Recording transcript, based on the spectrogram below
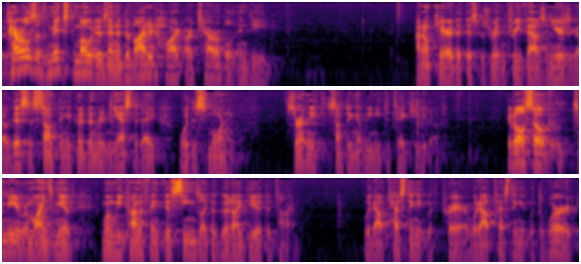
perils of mixed motives and a divided heart are terrible indeed. I don't care that this was written 3,000 years ago. This is something, it could have been written yesterday or this morning. Certainly something that we need to take heed of. It also, to me, it reminds me of when we kind of think this seems like a good idea at the time. Without testing it with prayer, without testing it with the word,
